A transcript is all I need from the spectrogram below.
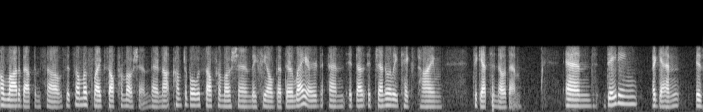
a lot about themselves. It's almost like self-promotion. They're not comfortable with self-promotion. They feel that they're layered, and it does. It generally takes time to get to know them. And dating again is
